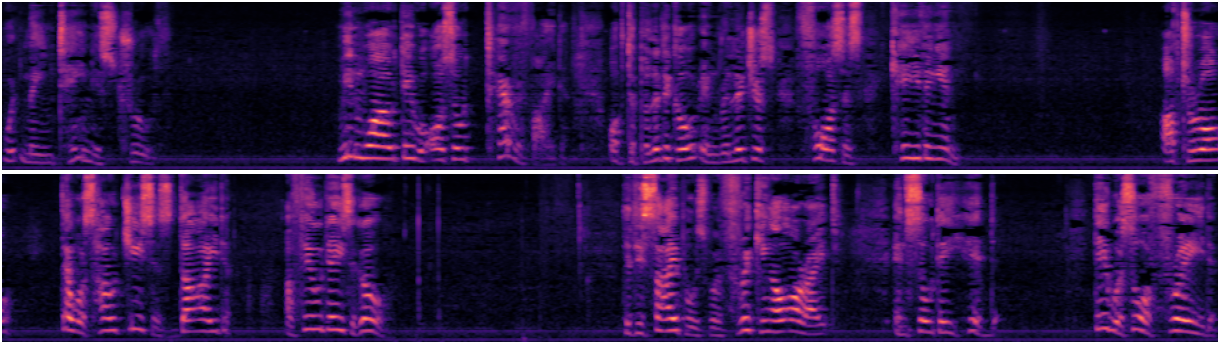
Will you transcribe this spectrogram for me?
would maintain its truth. Meanwhile, they were also terrified of the political and religious forces caving in. After all, that was how Jesus died a few days ago. The disciples were freaking out all right, and so they hid. They were so afraid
